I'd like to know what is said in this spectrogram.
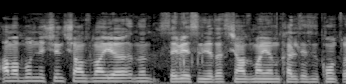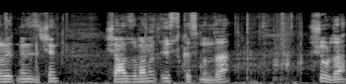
Ama bunun için şanzıman yağının seviyesini ya da şanzıman yağının kalitesini kontrol etmeniz için şanzımanın üst kısmında şurada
